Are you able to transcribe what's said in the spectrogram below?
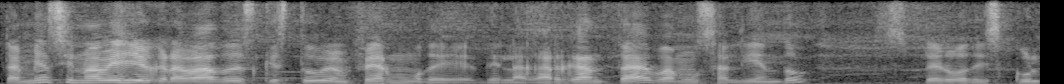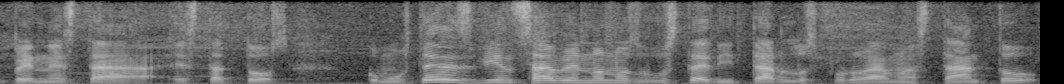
también si no había yo grabado es que estuve enfermo de, de la garganta, vamos saliendo. Espero disculpen esta, esta tos. Como ustedes bien saben, no nos gusta editar los programas tanto,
